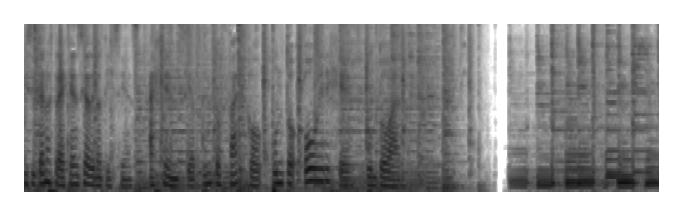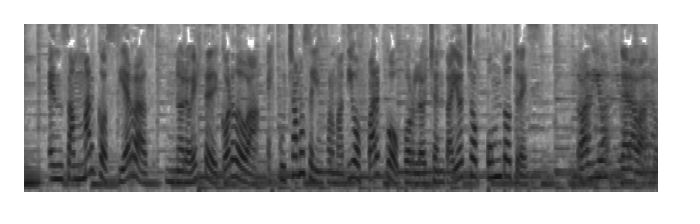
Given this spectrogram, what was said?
Visita nuestra agencia de noticias, agencia.farco.org.ar. En San Marcos Sierras, noroeste de Córdoba, escuchamos el informativo Farco por la 88.3. Radio Garabato.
